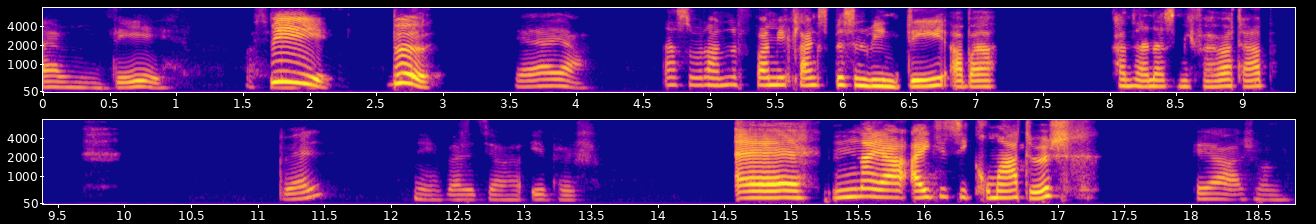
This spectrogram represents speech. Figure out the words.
Ähm, W. B? B. Ja, ja, ja. Achso, dann bei mir klang es ein bisschen wie ein D, aber kann sein, dass ich mich verhört habe. Bell? Nee, Bell ist ja episch. Äh, naja, eigentlich ist sie chromatisch. Ja, schon.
